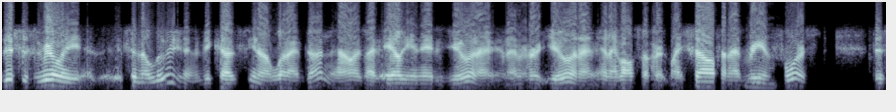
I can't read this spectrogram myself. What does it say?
This is really it's an illusion because you know what I've done now is I've alienated you and, I, and I've hurt you and I and I've also hurt myself and I've reinforced this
